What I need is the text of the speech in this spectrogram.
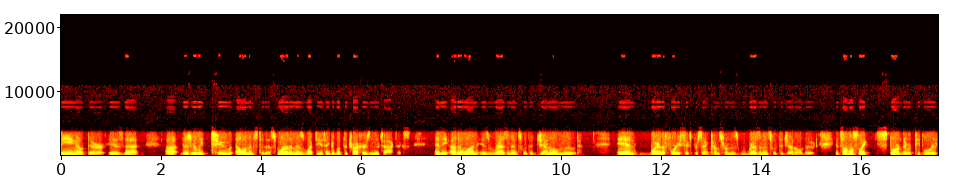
seeing out there is that uh, there's really two elements to this. One of them is what do you think about the truckers and their tactics, and the other one is resonance with a general mood. And where the 46% comes from is resonance with the general mood. It's almost like storm. There were people were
